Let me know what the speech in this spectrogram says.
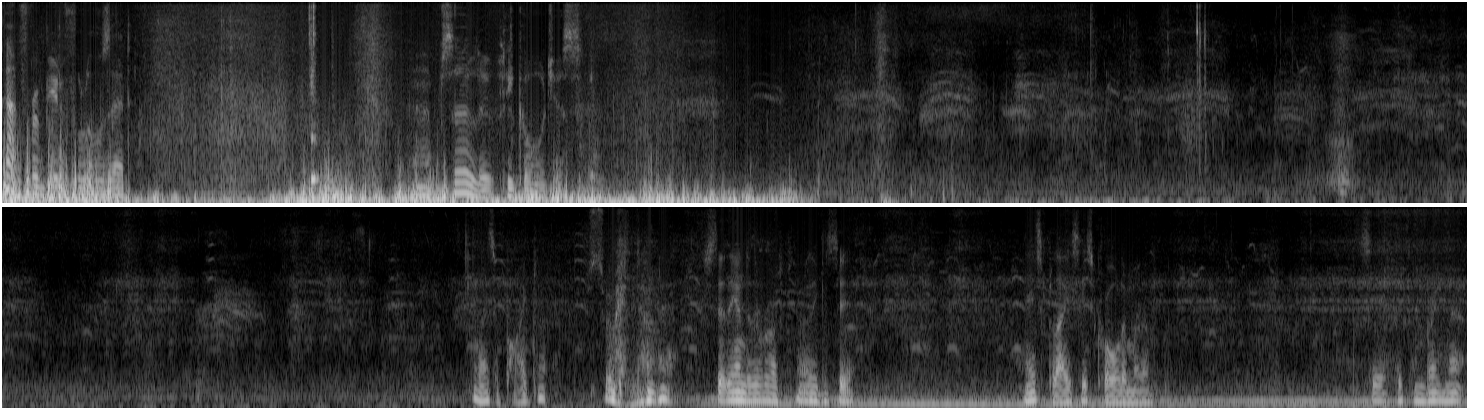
That for a beautiful little Z. Absolutely gorgeous. Oh, there's a pike swimming down there, just at the end of the rod. Oh, you can see it. His place, he's crawling with them. See if we can bring that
